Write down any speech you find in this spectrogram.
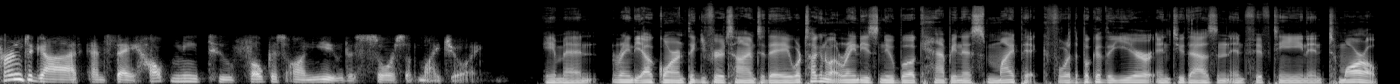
turn to God and say, Help me to focus on you, the source of my joy. Amen. Randy Alcorn, thank you for your time today. We're talking about Randy's new book, Happiness, My Pick, for the book of the year in 2015. And tomorrow,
